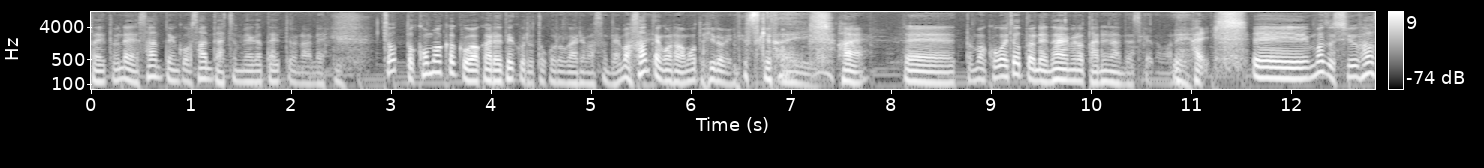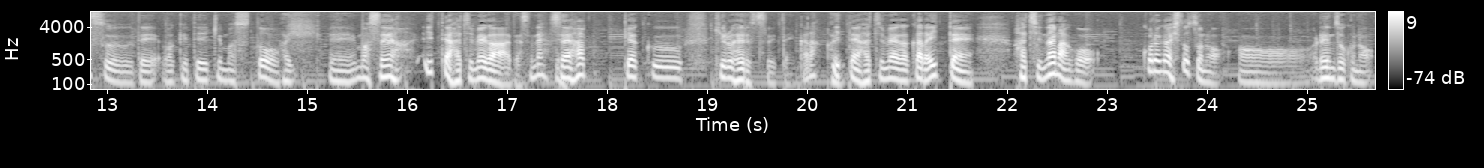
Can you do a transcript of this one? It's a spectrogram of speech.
帯とね、3.5、3.8メガ帯というのはね、うん。ちょっと細かく分かれてくるところがありますので、まあ、3.5の方がもっとひどいんですけど、ははい。い。えーっとまあ、ここはちょっとね悩みの種なんですけどもね、ええはい。えーまず周波数で分けていきますと、はい。えーまあ、1000 1.8メガですね、ええ1800キロヘルツといったかな、はい。1.8メガから1.875、これが一つの連続の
